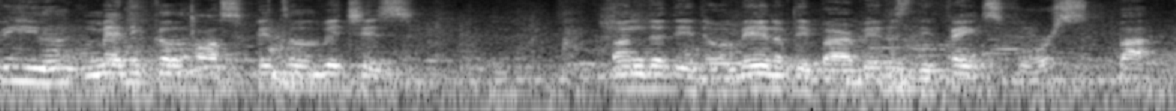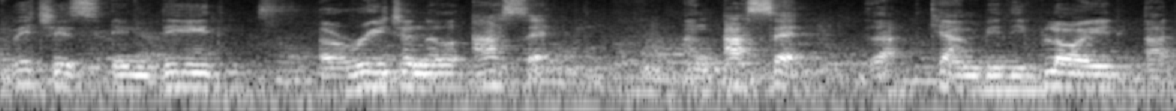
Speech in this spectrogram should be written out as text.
field medical hospital, which is under the domain of the Barbados Defense Force, but which is indeed a regional asset, an asset that can be deployed at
